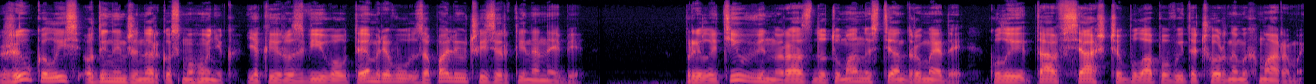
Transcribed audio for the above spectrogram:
Жив колись один інженер-космогонік, який розвіював темряву, запалюючи зірки на небі. Прилетів він раз до туманності Андромеди, коли та вся ще була повита чорними хмарами,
